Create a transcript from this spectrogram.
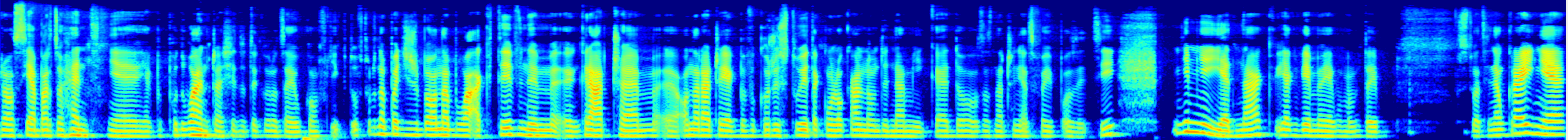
Rosja bardzo chętnie jakby podłącza się do tego rodzaju konfliktów. Trudno powiedzieć, żeby ona była aktywnym e, graczem. E, ona raczej jakby wykorzystuje taką lokalną dynamikę do zaznaczenia swojej pozycji. Niemniej jednak, jak wiemy, jakby mamy tutaj sytuację na Ukrainie,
